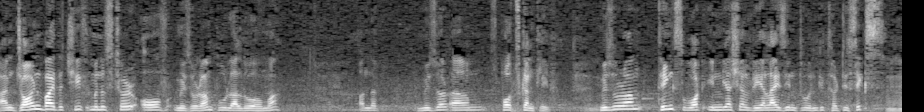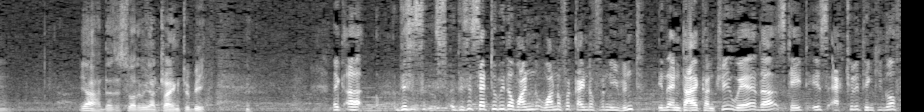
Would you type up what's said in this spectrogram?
I'm joined by the Chief Minister of Mizoram, Pu Lalduhoma, on the Mizoram um, Sports Conclave. Mizoram thinks what India shall realize in 2036. Mm-hmm. Yeah, that is what we are trying to be. Like uh, this is this is said to be the one one of a kind of an event in the entire country where the state is actually thinking of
